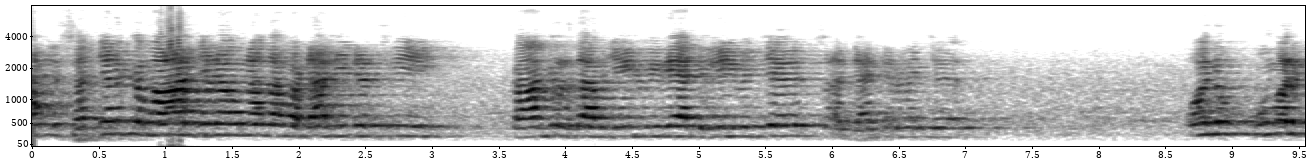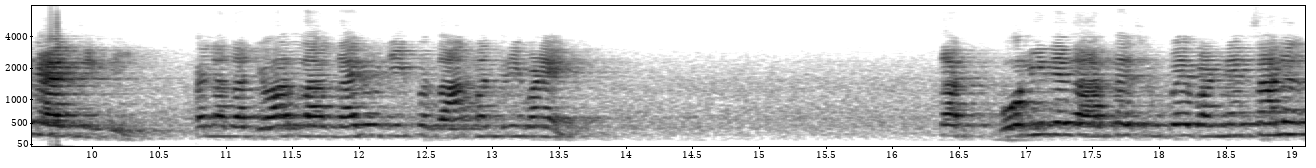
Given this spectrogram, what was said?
ਅੱਜ ਸੱਜਣ ਕੁਮਾਰ ਜਿਹੜਾ ਉਹਨਾਂ ਦਾ ਵੱਡਾ ਲੀਡਰ ਸੀ, ਕਾਂਗਰਸ ਦਾ ਵਜ਼ੀਰ ਵੀ ਰਿਹਾ ਦਿੱਲੀ ਵਿੱਚ ਸੈਂਟਰ ਵਿੱਚ। ਉਹਨੂੰ ਉਮਰ ਕੈਦ ਕੀਤੀ। ਪਹਿਲਾਂ ਤਾਂ ਜਵਾਹਰ ਲਾਲ ਨਹਿਰੂ ਜੀ ਪ੍ਰਧਾਨ ਮੰਤਰੀ ਬਣੇ। ਤਾਂ ਬੋਲੀ ਦੇ ਆਧਾਰ ਤੇ ਸੂਬੇ ਬਣਨੇ ਸਨ।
